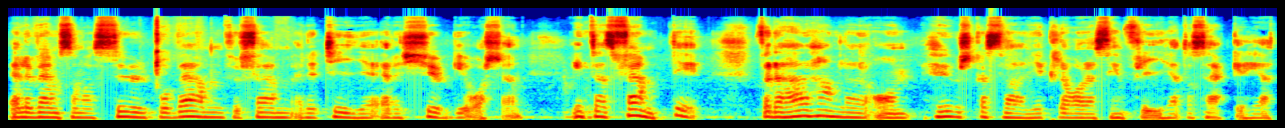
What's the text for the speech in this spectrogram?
eller vem som var sur på vem för fem eller tio eller 20 år sedan. Inte ens 50. För det här handlar om hur ska Sverige klara sin frihet och säkerhet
